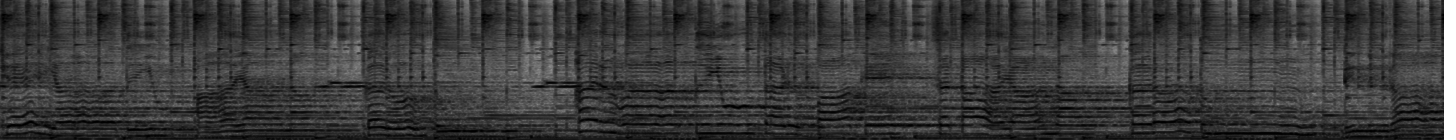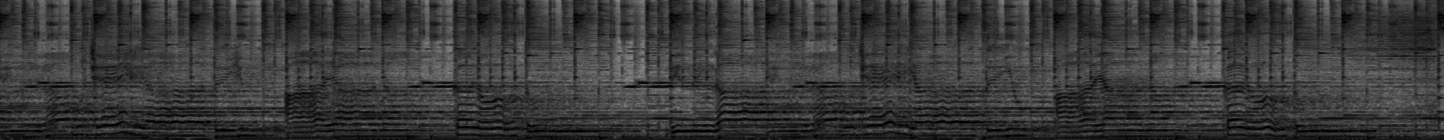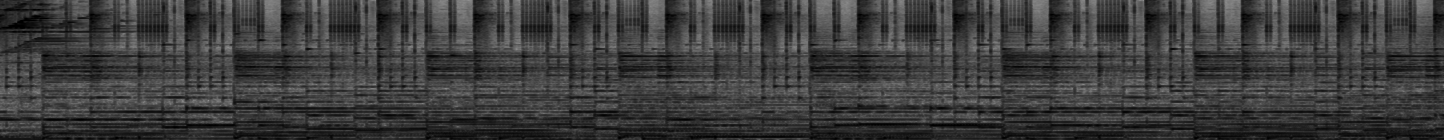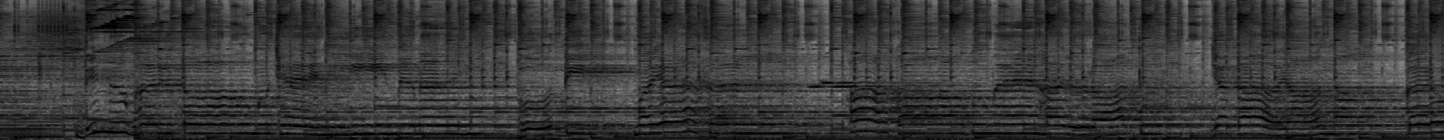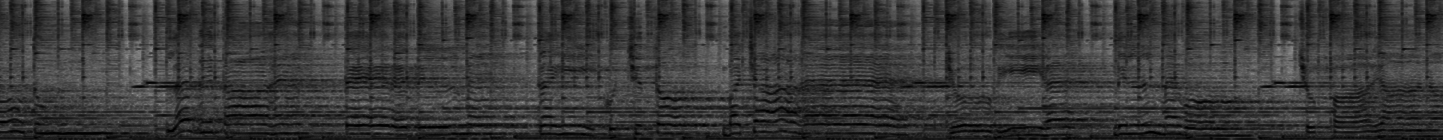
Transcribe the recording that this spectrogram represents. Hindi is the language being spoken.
मुझे याद यूँ आया ना करो तुम। हर वक्त यूँ तड़पा के सताया ना करो तुम। दिन रात मुझे याद यूँ आया बचा है। जो भी है दिल में वो छुपाया ना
